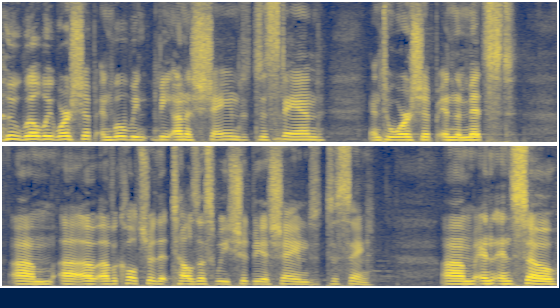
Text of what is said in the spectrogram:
Who will we worship and will we be unashamed to stand and to worship in the midst um, uh, of, of, a culture that tells us we should be ashamed to sing? Um, and, and so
